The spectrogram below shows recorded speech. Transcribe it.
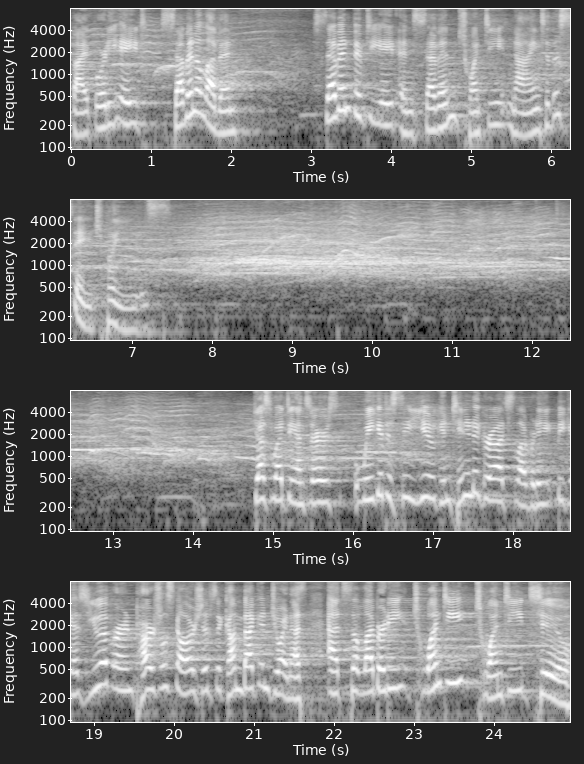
548, 711, 758, and 729 to the stage, please. Guess what, dancers? We get to see you continue to grow at Celebrity because you have earned partial scholarships to come back and join us at Celebrity 2022.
